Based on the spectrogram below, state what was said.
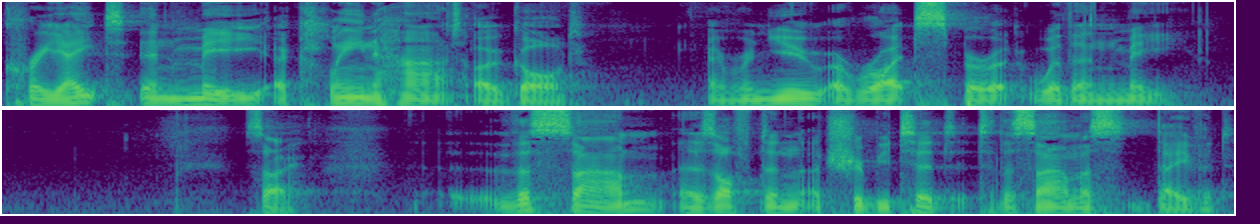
Create in me a clean heart, O God, and renew a right spirit within me. So, this psalm is often attributed to the psalmist David.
